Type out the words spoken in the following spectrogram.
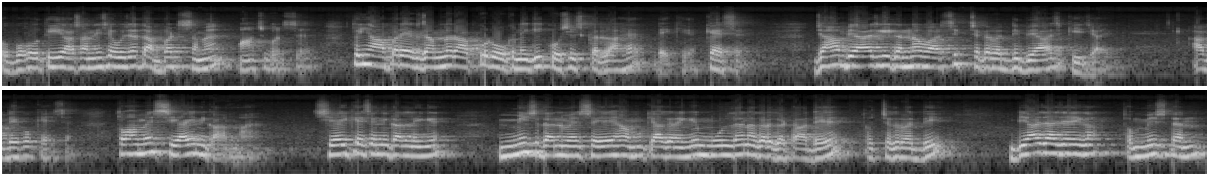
तो बहुत ही आसानी से हो जाता बट समय पाँच वर्ष है। तो यहाँ पर एग्जामिनर आपको रोकने की कोशिश कर रहा है, देखिए, कैसे? जहाँ ब्याज की गणना, वार्षिक चक्रवृद्धि ब्याज की जाए। आप देखो कैसे। तो हमें सियाई निकालना है। सियाई कैसे निकाल लेंगे? मिश धन में से हम क्या करेंगे? मूलधन अगर घटा दे तो चक्रवृद्धि ब्याज आ जाएगा। तो मिश धन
